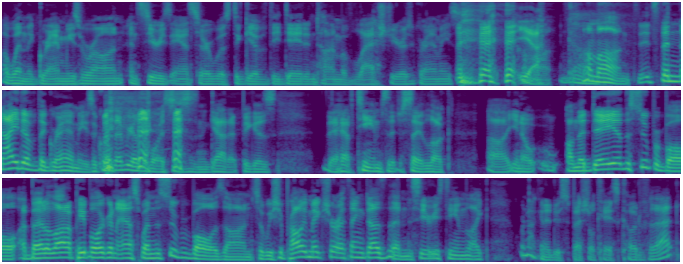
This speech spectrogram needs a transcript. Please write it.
uh, when the Grammys were on, and Siri's answer was to give the date and time of last year's Grammys. Come yeah, on. come on, it's the night of the Grammys. Of course, every other voice doesn't get it because they have teams that just say, "Look, uh, you know, on the day of the Super Bowl, I bet a lot of people are going to ask when the Super Bowl is on. So we should probably make sure our thing does that. And the Siri's team, like, we're not going to do special case code for that.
